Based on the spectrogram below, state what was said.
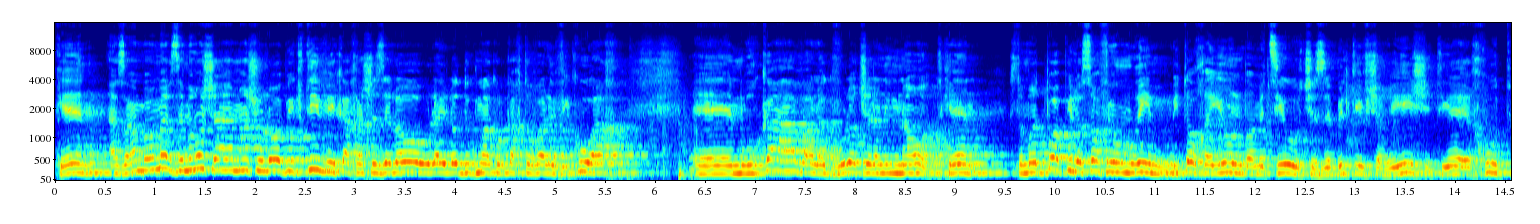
כן, אז הרמב"ם אומר זה מראש היה משהו לא אובייקטיבי ככה שזה לא, אולי לא דוגמה כל כך טובה לוויכוח. אה, מורכב על הגבולות של הנמנעות, כן? זאת אומרת פה הפילוסופים אומרים מתוך העיון במציאות שזה בלתי אפשרי, שתהיה איכות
